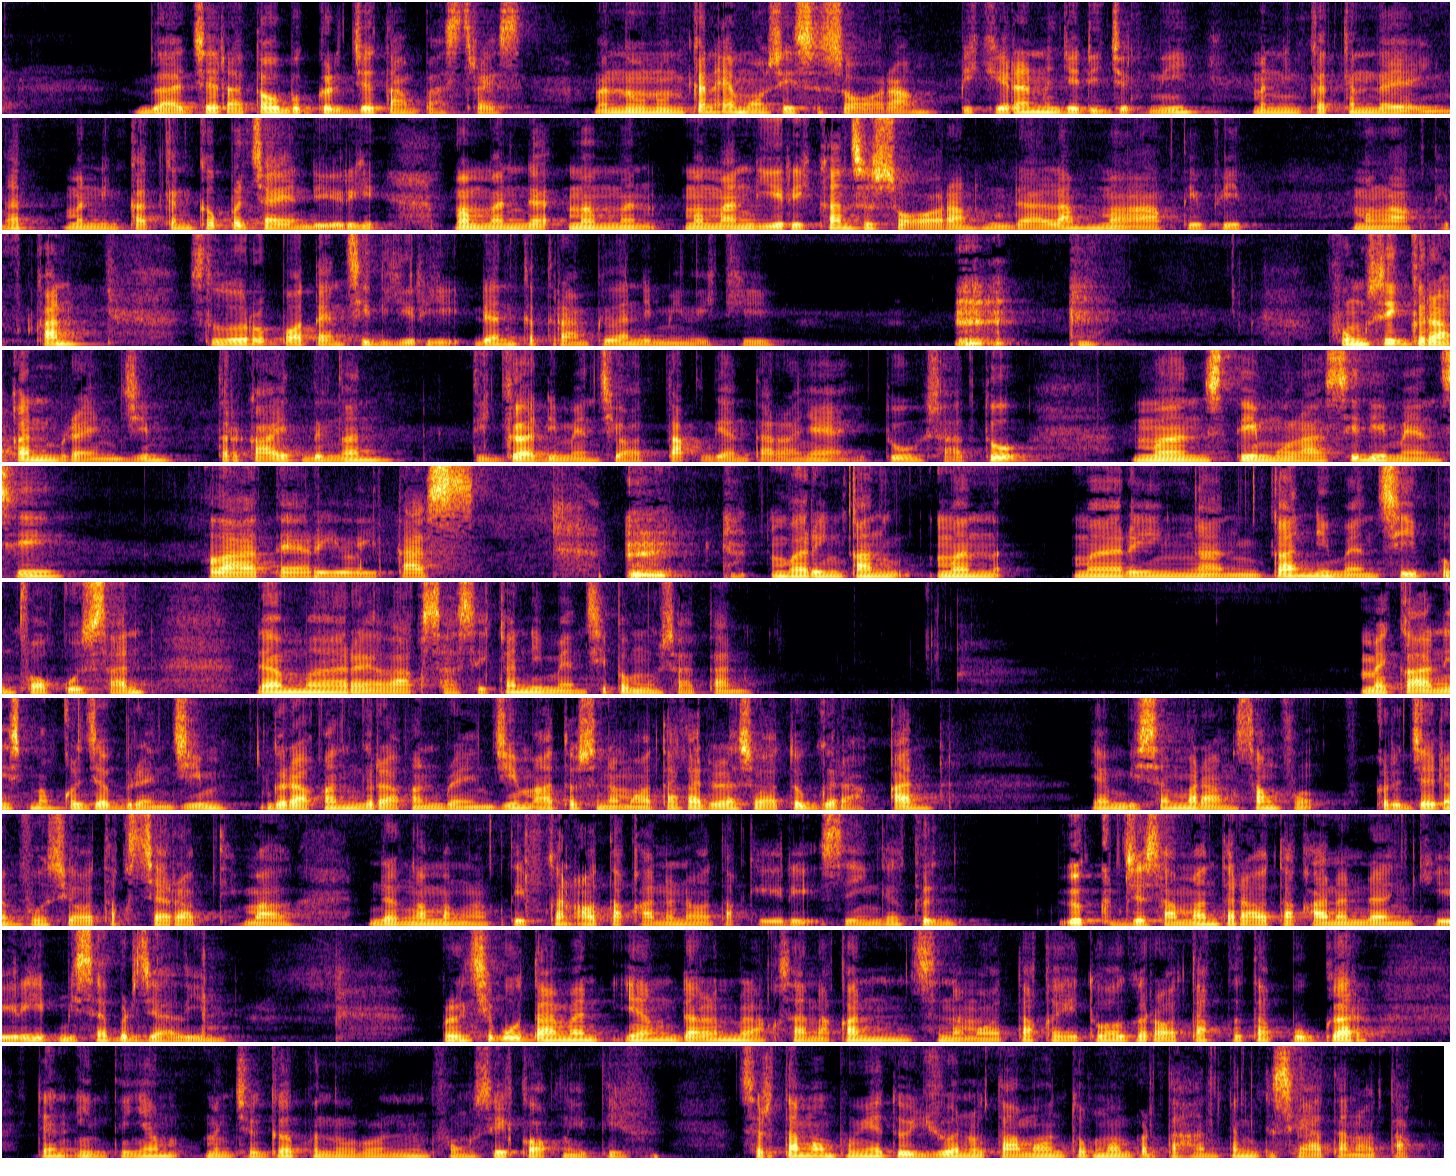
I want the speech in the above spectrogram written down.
belajar atau bekerja tanpa stres, menurunkan emosi seseorang, pikiran menjadi jernih, meningkatkan daya ingat, meningkatkan kepercayaan diri, mem memandirikan seseorang dalam mengaktifkan seluruh potensi diri dan keterampilan dimiliki. Fungsi gerakan brain gym terkait dengan tiga dimensi otak di antaranya yaitu satu menstimulasi dimensi lateralitas meringankan meringankan dimensi pemfokusan dan merelaksasikan dimensi pemusatan. Mekanisme kerja brain gym gerakan-gerakan brain gym atau senam otak adalah suatu gerakan yang bisa merangsang kerja dan fungsi otak secara optimal dengan mengaktifkan otak kanan dan otak kiri sehingga kerjasama antara otak kanan dan kiri bisa berjalin. Prinsip utama yang dalam melaksanakan senam otak yaitu agar otak tetap bugar dan intinya mencegah penurunan fungsi kognitif serta mempunyai tujuan utama untuk mempertahankan kesehatan otak.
